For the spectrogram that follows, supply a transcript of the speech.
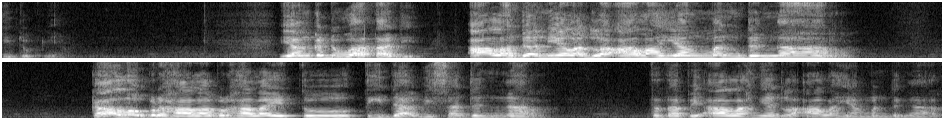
hidupnya. Yang kedua tadi, Allah Daniel adalah Allah yang mendengar. Kalau berhala-berhala itu tidak bisa dengar, tetapi Allahnya adalah Allah yang mendengar.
